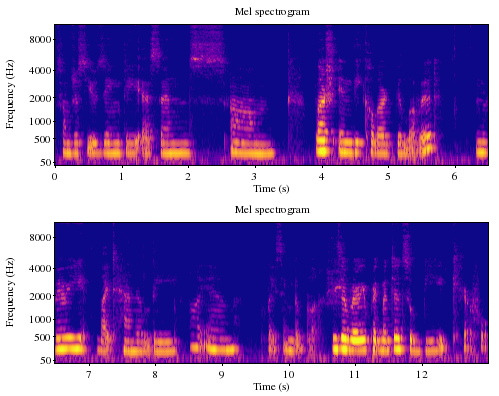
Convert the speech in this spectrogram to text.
So I'm just using the Essence um, blush in the color Beloved. And very light-handedly, I am placing the blush. These are very pigmented, so be careful.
